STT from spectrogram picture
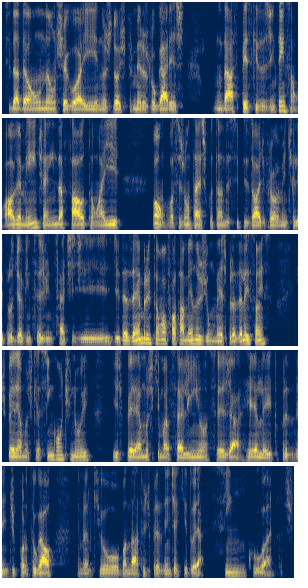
cidadão não chegou aí nos dois primeiros lugares das pesquisas de intenção. Obviamente ainda faltam aí Bom, vocês vão estar escutando esse episódio provavelmente ali pelo dia 26, 27 de, de dezembro, então vai faltar menos de um mês para as eleições. Esperemos que assim continue e esperemos que Marcelinho seja reeleito presidente de Portugal. Lembrando que o mandato de presidente aqui dura cinco anos.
